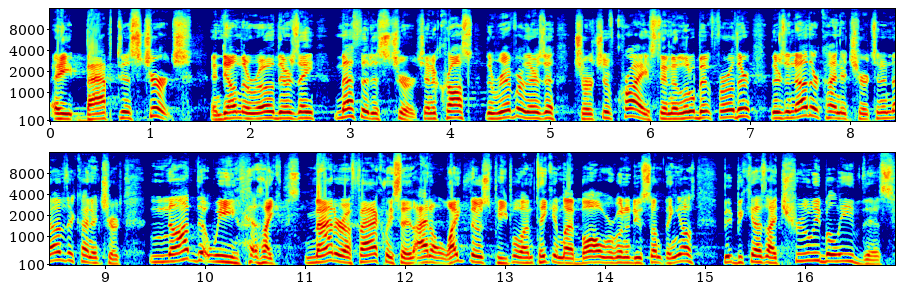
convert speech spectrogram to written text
a Baptist church. And down the road, there's a Methodist church. And across the river, there's a Church of Christ. And a little bit further, there's another kind of church and another kind of church. Not that we, like, matter of factly said, I don't like those people. I'm taking my ball. We're going to do something else. But because I truly believe this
